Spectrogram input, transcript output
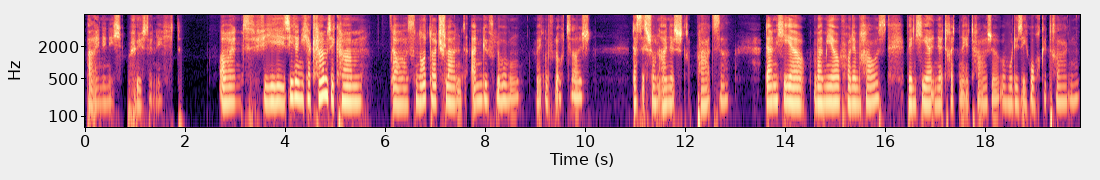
Beine nicht, Füße nicht. Und wie sie dann hier kam, sie kam aus Norddeutschland angeflogen mit dem Flugzeug Das ist schon eine Strapaze. Dann hier bei mir vor dem Haus bin ich hier in der dritten Etage, wurde sie hochgetragen.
